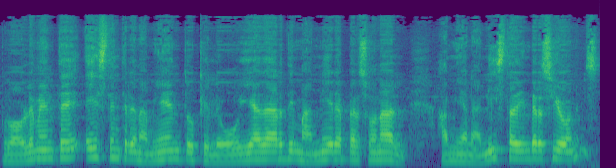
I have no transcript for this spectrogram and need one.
probablemente este entrenamiento que le voy a dar de manera personal a mi analista de inversiones,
